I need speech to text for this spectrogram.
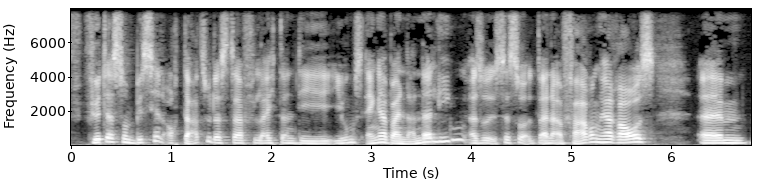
Führt das so ein bisschen auch dazu, dass da vielleicht dann die Jungs enger beieinander liegen? Also ist das so deine Erfahrung heraus, ähm,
